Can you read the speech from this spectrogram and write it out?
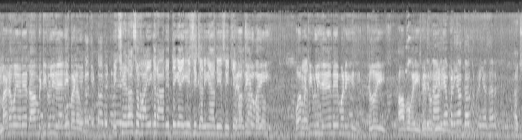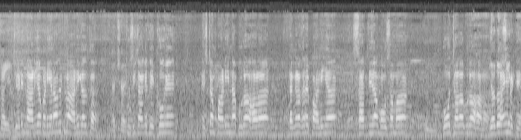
ਮੈਡਮ ਕੋ ਜਾਂਦੇ ਆ ਤਾਂ ਮਿੱਠੀ ਗੋਲੀ ਦੇ ਨਹੀਂ ਮੈਡਮ। ਪਿੱਛੇ ਦਾ ਸਫ਼ਾਈ ਕਰਾ ਦਿੱਤੀ ਗਈ ਸੀ ਗਲੀਆਂ ਦੀ ਫਿਰ ਸੀਚੇਵਾਲ ਉਹਦੀ ਸਾਹਿਬ ਵੱਲੋਂ। ਉਹ ਮਿੱਠੀ ਗੋਲੀ ਦੇ ਦਿੰਦੇ ਮਾੜੀ ਚਲੋ ਜੀ ਆਪ ਹੋ ਗਈ ਫਿਰ ਉਹਦੀ ਨਾਲੀਆਂ ਬਣੀਆਂ ਗਲਤ ਬਣੀਆਂ ਸਰ। ਅੱਛਾ ਜੀ। ਜਿਹੜੀ ਨਾਲੀਆਂ ਬਣੀਆਂ ਨਾ ਉਹਦੇ ਢਲਾਣ ਹੀ ਗਲਤ ਆ। ਅੱਛਾ ਜੀ। ਤੁਸੀਂ ਜਾ ਕੇ ਦੇਖੋਗੇ ਇਸ ਟਾਈਮ ਪਾਣੀ ਇੰਨਾ ਬੁਰਾ ਹਾਲ ਆ ਡੰਗਰਾਂ ਸਾਰੇ ਪਾਣੀ ਆ ਸਰਦੀ ਦਾ ਮੌਸਮ ਆ ਬਹੁਤ ਜ਼ਿਆਦਾ ਬੁਰਾ ਹਾਲ ਆ ਜਦੋਂ ਹੀ ਅਸੀਂ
